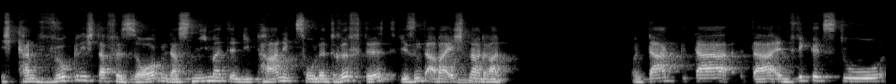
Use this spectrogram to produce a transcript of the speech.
ich kann wirklich dafür sorgen, dass niemand in die Panikzone driftet. Wir sind aber echt nah mhm. dran. Und da, da, da entwickelst du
